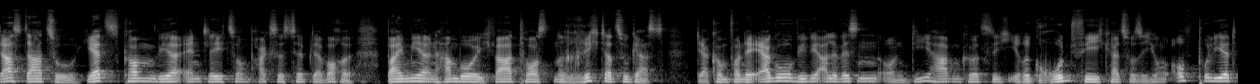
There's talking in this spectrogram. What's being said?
das dazu. Jetzt kommen wir endlich zum Praxistipp der Woche. Bei mir in Hamburg war Thorsten Richter zu Gast. Der kommt von der Ergo, wie wir alle wissen, und die haben kürzlich ihre Grundfähigkeitsversicherung aufpoliert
